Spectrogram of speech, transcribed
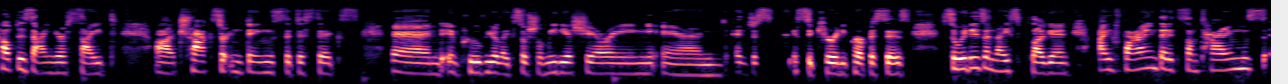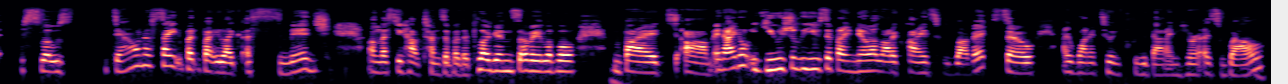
help design your site, uh, track certain things, statistics, and improve your like social media sharing and and just security purposes. So it is a nice plugin. I find that it sometimes slows down a site, but by like a smidge, unless you have tons of other plugins available. Hmm. But, um, and I don't usually use it, but I know a lot of clients who love it. So I wanted to include that in here as well,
